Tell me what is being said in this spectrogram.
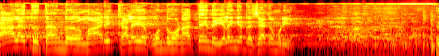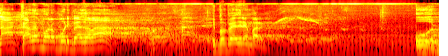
காலத்து தகுந்தது மாதிரி கலையை கொண்டு போனாத்தான் இந்த இளைஞர்கிட்ட சேர்க்க முடியும். நான் கதை முறைப்படி பேசவா? இப்போ பேசுறேன் பாருங்க. ஊர்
